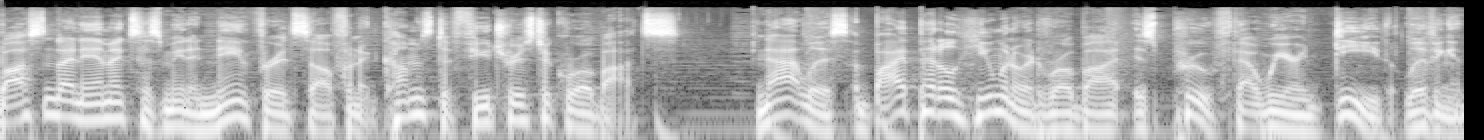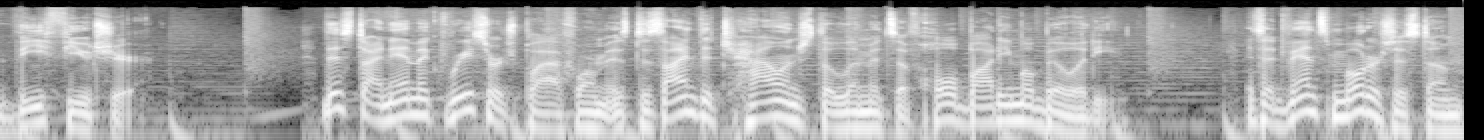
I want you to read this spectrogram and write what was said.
Boston Dynamics has made a name for itself when it comes to futuristic robots. Atlas, a bipedal humanoid robot, is proof that we are indeed living in the future. This dynamic research platform is designed to challenge the limits of whole body mobility. Its advanced motor system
